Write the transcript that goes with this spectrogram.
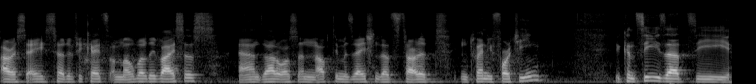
RSA certificates on mobile devices, and that was an optimization that started in 2014. You can see that the,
